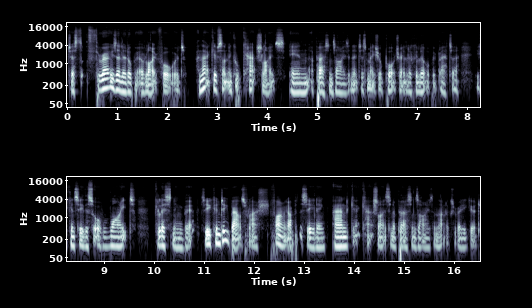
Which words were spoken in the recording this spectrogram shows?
just throws a little bit of light forward. And that gives something called catch lights in a person's eyes, and it just makes your portrait look a little bit better. You can see the sort of white glistening bit. So you can do bounce flash, firing up at the ceiling, and get catch lights in a person's eyes, and that looks really good.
